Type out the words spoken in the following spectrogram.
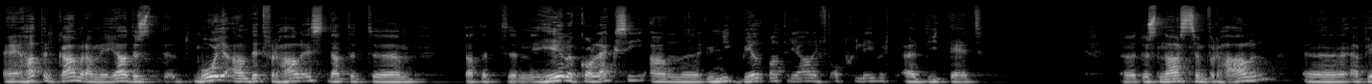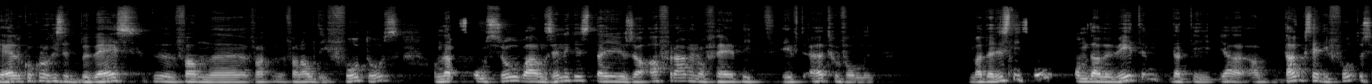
hij had een camera mee, ja. Dus het mooie aan dit verhaal is dat het, uh, dat het een hele collectie aan uh, uniek beeldmateriaal heeft opgeleverd uit die tijd. dus naast zijn verhalen heb je eigenlijk ook nog eens het bewijs van, van, van al die foto's, omdat het soms zo waanzinnig is dat je je zou afvragen of hij het niet heeft uitgevonden. Maar dat is niet zo omdat we weten dat die, ja, dankzij die foto's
